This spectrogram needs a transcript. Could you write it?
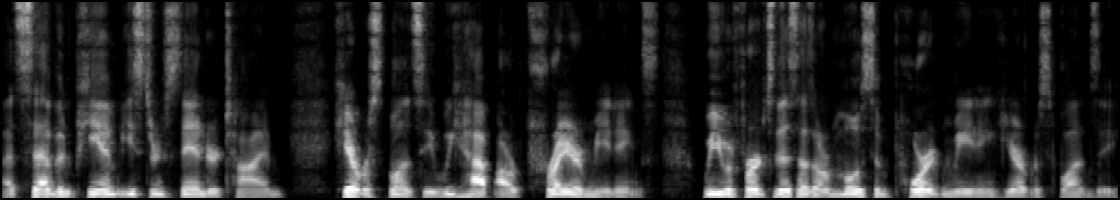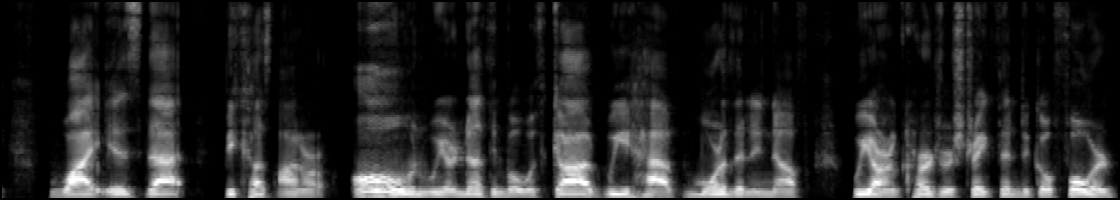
at 7 p.m. Eastern Standard Time. Here at Resplendency, we have our prayer meetings. We refer to this as our most important meeting here at Resplendency. Why is that? Because on our own, we are nothing, but with God, we have more than enough. We are encouraged or strengthened to go forward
